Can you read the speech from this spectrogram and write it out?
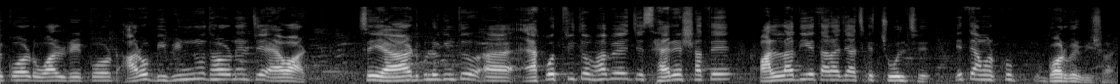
record, world record, আরও বিভিন্ন ধরনের যে অ্যাওয়ার্ড, সেই অ্যাওয়ার্ডগুলো কিন্তু একত্রিতভাবে যে স্যারের সাথে পাল্লা দিয়ে তারা যে আজকে চলছে, এতে আমার খুব গর্বের বিষয়।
